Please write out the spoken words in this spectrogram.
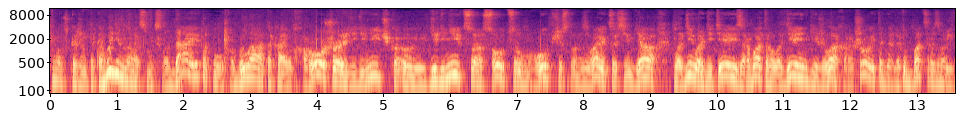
ну, скажем так, обыденного смысла, да, это плохо. Была такая вот хорошая единичка, э, единица социума, общества, называется семья, плодила детей, зарабатывала деньги, жила хорошо и так далее. Тут бац, развалилась.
